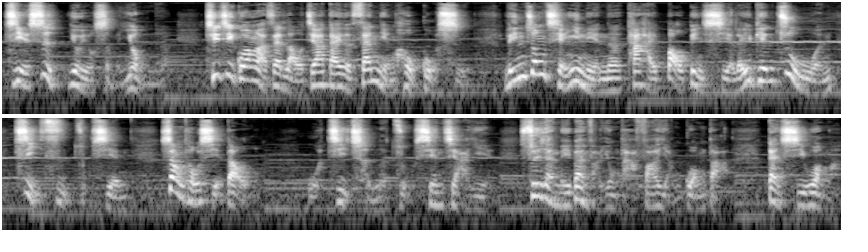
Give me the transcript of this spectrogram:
解释又有什么用呢？戚继光啊，在老家待了三年后过世。临终前一年呢，他还抱病写了一篇祝文祭祀祖先，上头写道：“我继承了祖先家业，虽然没办法用它发扬光大，但希望啊，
